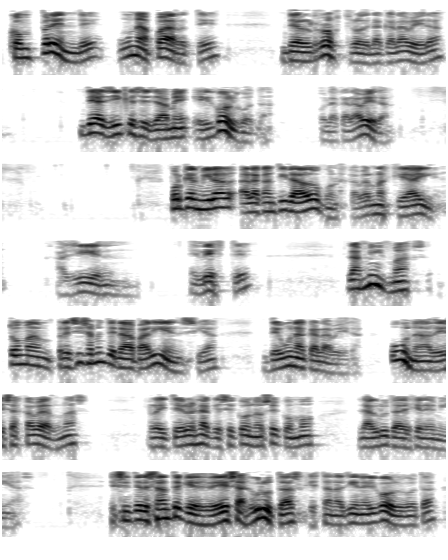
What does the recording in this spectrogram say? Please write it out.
comprende una parte del rostro de la calavera, de allí que se llame el Gólgota, o la calavera. Porque al mirar al acantilado, con las cavernas que hay allí en el este, las mismas toman precisamente la apariencia de una calavera. Una de esas cavernas, reitero, es la que se conoce como la gruta de Jeremías. Es interesante que desde esas grutas que están allí en el Gólgota,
